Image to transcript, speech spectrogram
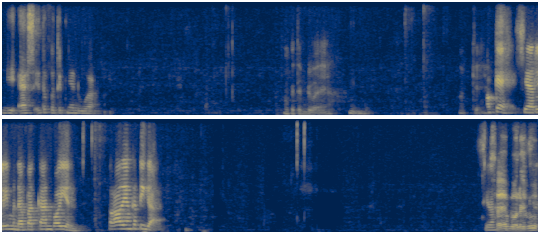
di S itu kutipnya dua. Mau kutip dua ya. Hmm. Oke. Oke, Shirley mendapatkan poin. Soal yang ketiga. Silahkan. Saya boleh, Bu?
